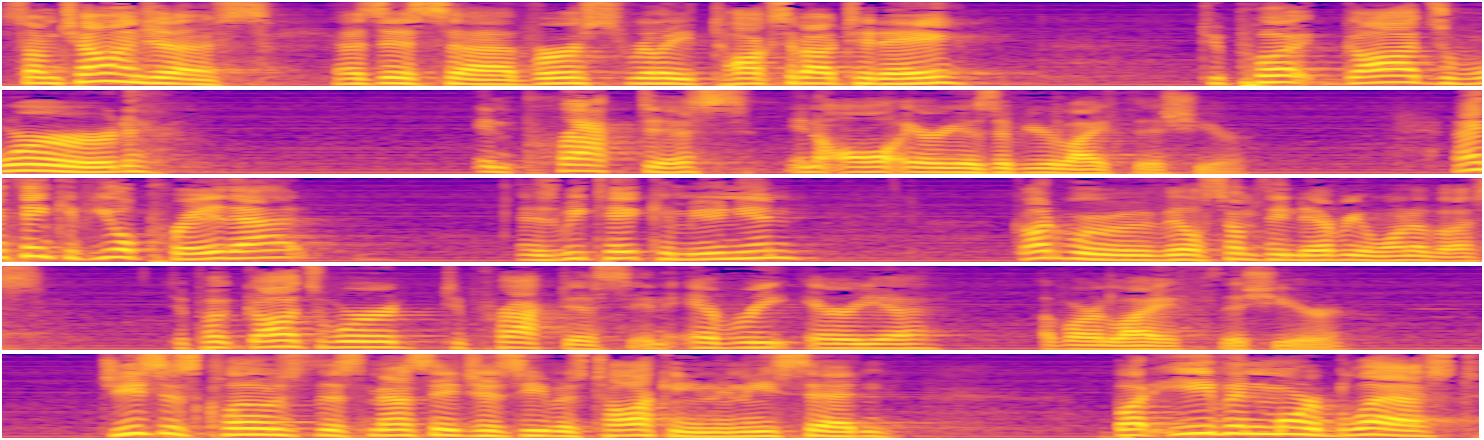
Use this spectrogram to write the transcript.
So I'm challenging us, as this uh, verse really talks about today, to put God's Word in practice in all areas of your life this year. And I think if you'll pray that, as we take communion, God will reveal something to every one of us to put God's word to practice in every area of our life this year. Jesus closed this message as he was talking, and he said, But even more blessed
